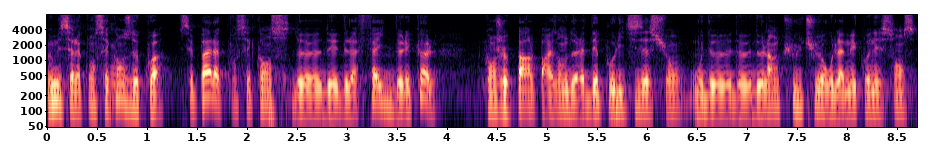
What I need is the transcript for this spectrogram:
Oui, mais c'est la conséquence de quoi? C'est pas la conséquence de, de- de la faillite de l'école. Quand je parle, par exemple, de la dépolitisation ou de, de- de l'inculture ou de la méconnaissance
